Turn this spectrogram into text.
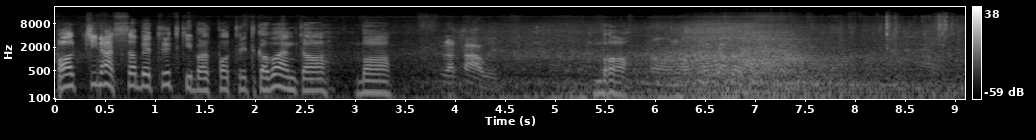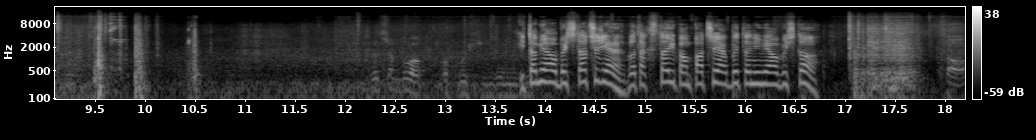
Podcinasz sobie trytki, bo potrytkowałem to, bo, Latały. bo No, no, no wiadomo. To trzeba było opuścić. I to miało być to, czy nie? Bo tak stoi pan patrzy, jakby to nie miało być to. Co?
